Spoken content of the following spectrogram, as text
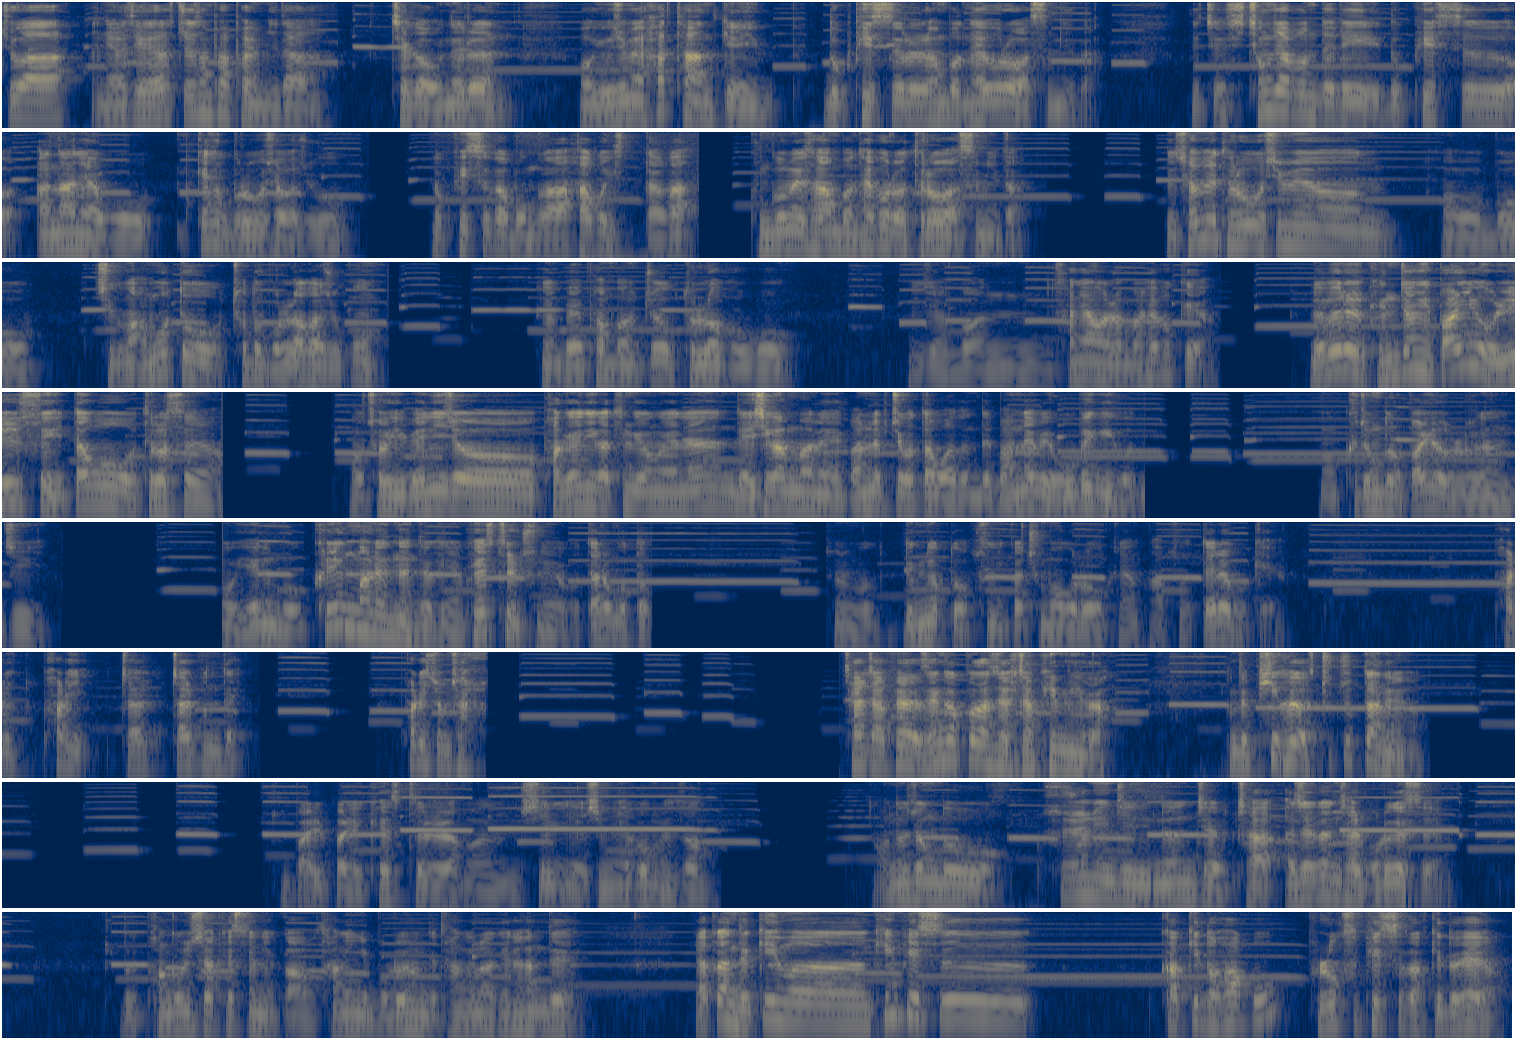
쭈아 안녕하세요. 쭈선파파입니다. 제가 오늘은 어, 요즘에 핫한 게임 노피스를 한번 해보러 왔습니다. 제 시청자분들이 노피스 안 하냐고 계속 물어보셔가지고 노피스가 뭔가 하고 있다가 궁금해서 한번 해보러 들어왔습니다. 처음에 들어오시면 어 뭐 지금 아무것도 저도 몰라가지고 그냥 맵 한번 쭉 둘러보고 이제 한번 사냥을 한번 해볼게요 레벨을 굉장히 빨리 올릴 수 있다고 들었어요. 어, 저희 매니저 박연희 같은 경우에는 4시간 만에 만렙 찍었다고 하던데 만렙이 500이거든. 어, 그 정도로 빨리 오르는지. 어, 얘는 뭐 클릭만 했는데 그냥 퀘스트를 주네요. 뭐 다른 것도 없고. 저는 뭐 능력도 없으니까 주먹으로 그냥 앞서 때려볼게요. 팔이, 팔이 짧, 짧은데? 팔이 좀 잘, 잘 잡혀요. 생각보다 잘 잡힙니다. 근데 피가 쭉쭉 다네요. 빨리빨리 퀘스트를 한 번씩 열심히 해보면서 어느 정도 수준인지는 제, 자, 아직은 잘 모르겠어요. 뭐 방금 시작했으니까 당연히 모르는 게 당연하긴 한데 약간 느낌은 킹피스 같기도 하고 블록스피스 같기도 해요.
